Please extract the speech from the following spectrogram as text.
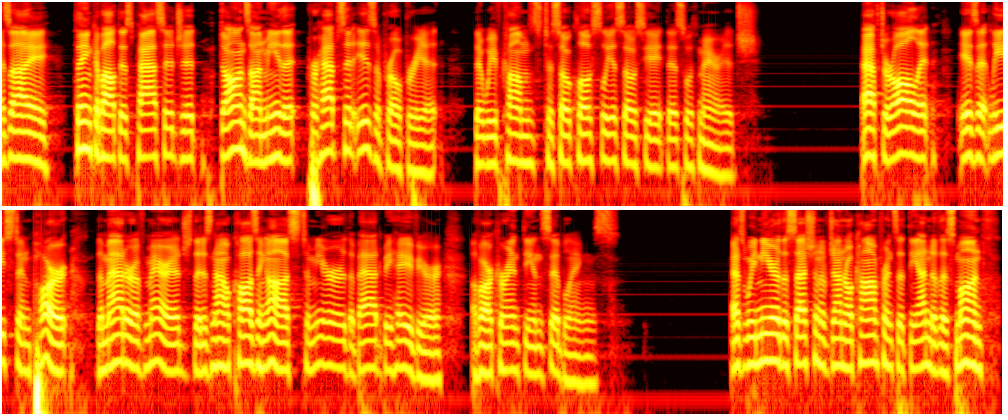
As I think about this passage, it dawns on me that perhaps it is appropriate that we've come to so closely associate this with marriage. After all, it is at least in part the matter of marriage that is now causing us to mirror the bad behavior of our Corinthian siblings. As we near the session of General Conference at the end of this month,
